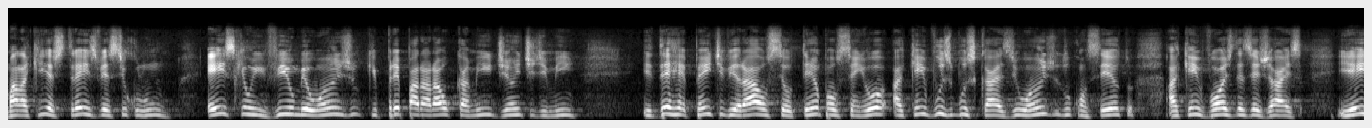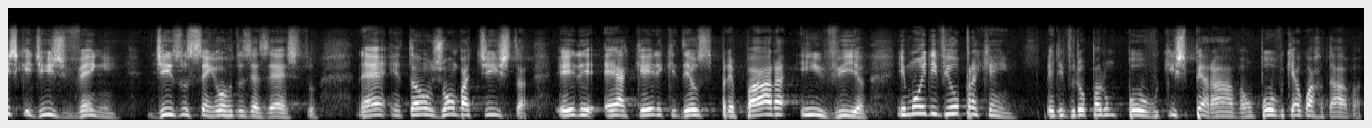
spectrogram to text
Malaquias 3, versículo 1. Eis que eu envio o meu anjo que preparará o caminho diante de mim. e de repente virá o seu tempo ao Senhor, a quem vos buscais, e o anjo do concerto, a quem vós desejais. E eis que diz: Venha, diz o Senhor dos Exércitos. Né? Então, João Batista, ele é aquele que Deus prepara e envia. Irmão, ele enviou para quem? Ele virou para um povo que esperava, um povo que aguardava.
